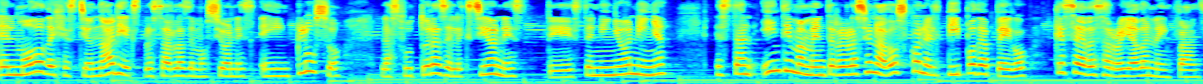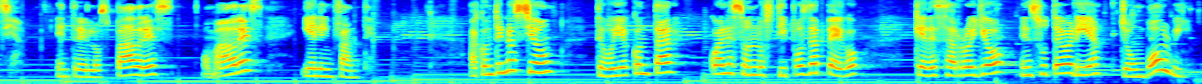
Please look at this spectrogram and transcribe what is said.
el modo de gestionar y expresar las emociones e incluso las futuras elecciones de este niño o niña están íntimamente relacionados con el tipo de apego que se ha desarrollado en la infancia, entre los padres o madres y el infante. A continuación, te voy a contar cuáles son los tipos de apego que desarrolló en su teoría John Bowlby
